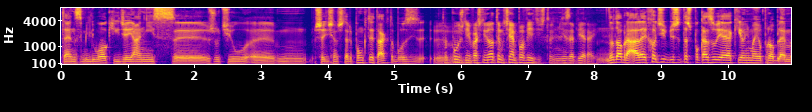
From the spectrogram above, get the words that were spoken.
ten z Milwaukee, gdzie Janis e, rzucił e, 64 punkty, tak? To było. Z, e, To później, właśnie o tym chciałem powiedzieć, to nie zabieraj. No dobra, ale chodzi, że też pokazuje, jaki oni mają problem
